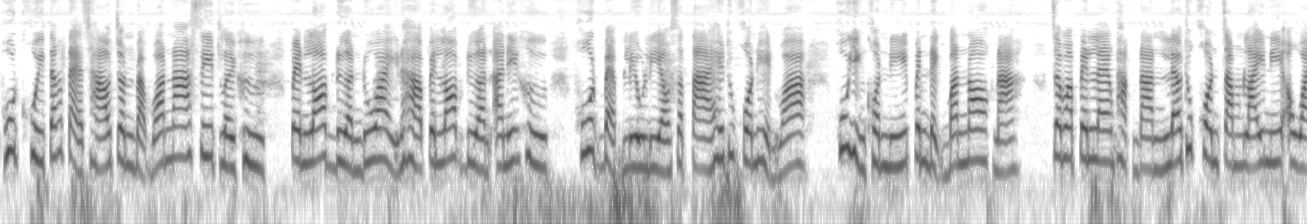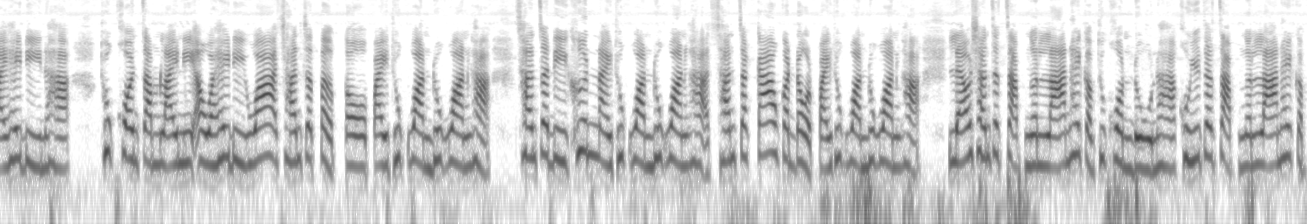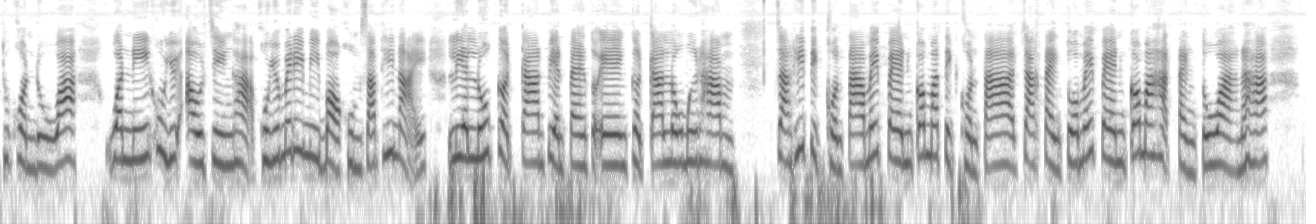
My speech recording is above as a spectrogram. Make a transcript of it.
พูดคุยตั้งแต่เช้าจนแบบว่าหน้าซีดเลยคือ เป็นรอบเดือนด้วยนะคะเป็นรอบเดือน อันนี้คือพูดแบบเรียวๆสไตล์ให้ทุกคนเห็นว่าผู้หญิงคนนี้เป็นเด็กบ้านนอกนะ จะมาเป็นแรงผลักดัน แล้วทุกคนจำไลฟ์นี้เอาไว้ให้ดีนะคะ ทุกคนจำไลฟ์นี้เอาไว้ให้ดีว่า ฉันจะเติบโตไปทุกวันทุกวันค่ะ ฉันจะดีขึ้นในทุกวันทุกวันค่ะ ฉันจะก้าวกระโดดไปทุกวันทุกวันค่ะ แล้วฉันจะจับเงินล้านให้กับทุกคนดูนะคะครูยุ้ยจะจับเงินล้านให้กับทุกคนดูว่า วันนี้ครูยุ้ยเอาจริงค่ะครูยุ้ยไม่ได้มีบอกคุมทรัพย์ที่ไหน เรียนรู้เกิดการเปลี่ยนแปลงตัวเอง เกิดการลงมือทำจากที่ติดขนตาไม่เป็นก็มาติดขนตา จากแต่งตัวไม่เป็นก็มาหัดแต่งตัวนะคะ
